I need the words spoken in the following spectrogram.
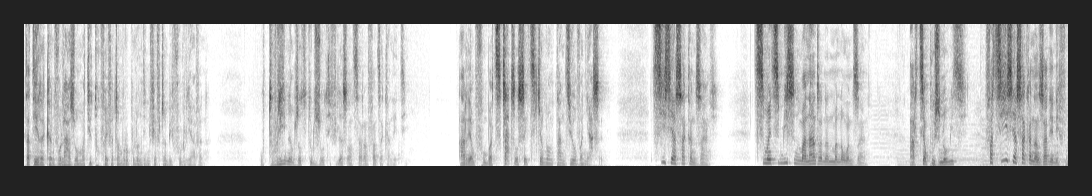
Tanteraka ny voalaza ao amin'ny Matio toko fahefatra amby roapolo andininy fahefatra ambin'ny folo ry havana. Hotorina amin'izao tontolo izao ity filazantsaran'ny Fanjakana ity. ary amin'ny fomba tsy tratry ny saintsika no hanontany Jehovah ny asany. Tsy hisy hahasakana izany. Tsy maintsy misy ny manandrana ny manao an'izany, ary tsy ampoizinao mihitsy fa tsy hisy hahasakana an'izany anefa.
